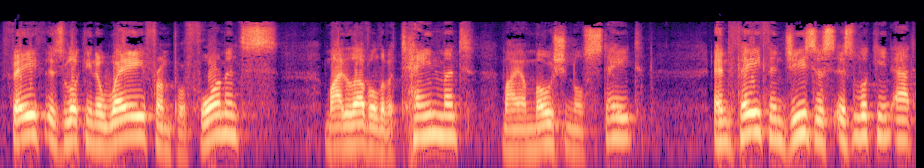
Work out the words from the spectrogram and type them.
Faith is looking away from performance, my level of attainment, my emotional state. And faith in Jesus is looking at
